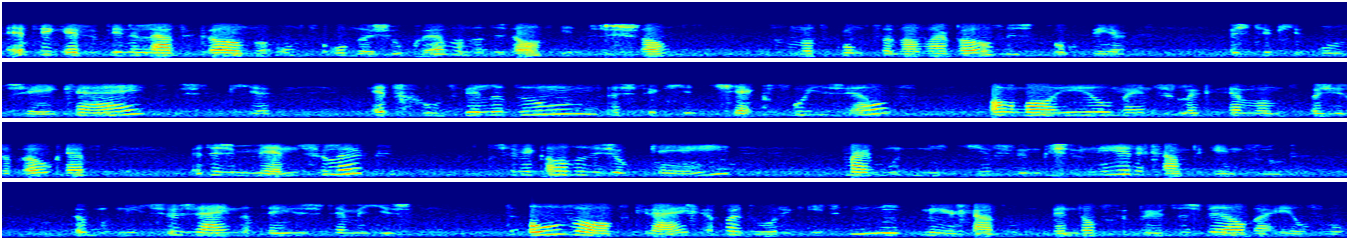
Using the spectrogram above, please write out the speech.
heb ik even binnen laten komen om te onderzoeken. Want dat is wel interessant. Wat komt er dan naar boven? Dus toch weer een stukje onzekerheid. Een stukje het goed willen doen. Een stukje check voor jezelf. Allemaal heel menselijk. En want als je dat ook hebt, het is menselijk. Dat zeg ik altijd, is oké. maar het moet niet je functioneren gaan beïnvloeden. Het moet niet zo zijn dat deze stemmetjes de overhand krijgen, waardoor ik iets niet meer ga doen. En dat gebeurt dus wel bij heel veel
